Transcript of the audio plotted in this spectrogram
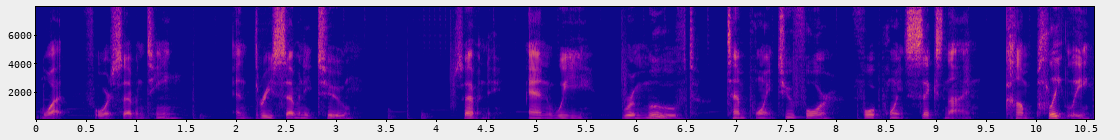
what 417 and 372 70 and we removed 10.24 4.69 completely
